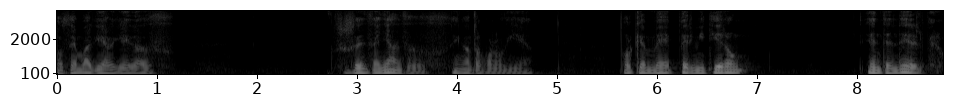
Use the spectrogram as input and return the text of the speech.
José María Arguedas sus enseñanzas en antropología, porque me permitieron entender el Perú.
